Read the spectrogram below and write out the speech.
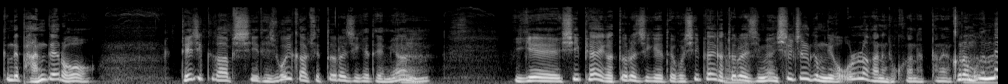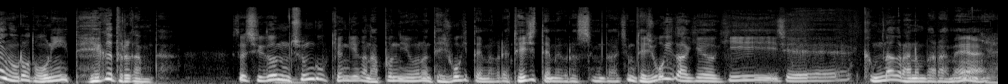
근데 반대로 돼지 값이 돼지고기 값이 떨어지게 되면 음. 이게 CPI가 떨어지게 되고 CPI가 음. 떨어지면 실질 금리가 올라가는 효과가 나타나요. 그럼 음. 은행으로 돈이 대거 들어갑니다. 그래서 지금 음. 중국 경기가 나쁜 이유는 돼지고기 때문에 그래요. 돼지 때문에 그렇습니다. 지금 돼지고기 가격이 이제 급락을 하는 바람에 예.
